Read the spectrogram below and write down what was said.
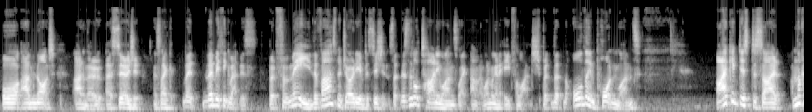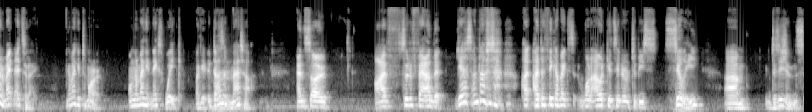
Or I'm not, I don't know, a surgeon. It's like, let, let me think about this. But for me, the vast majority of decisions, like there's little tiny ones, like I don't know, what am I going to eat for lunch? But the, all the important ones, I could just decide I'm not going to make that today. I'm going to make it tomorrow. I'm going to make it next week. Like it, it doesn't mm. matter. And so I've sort of found that yeah, sometimes I, I don't think I make what I would consider to be silly um, decisions,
